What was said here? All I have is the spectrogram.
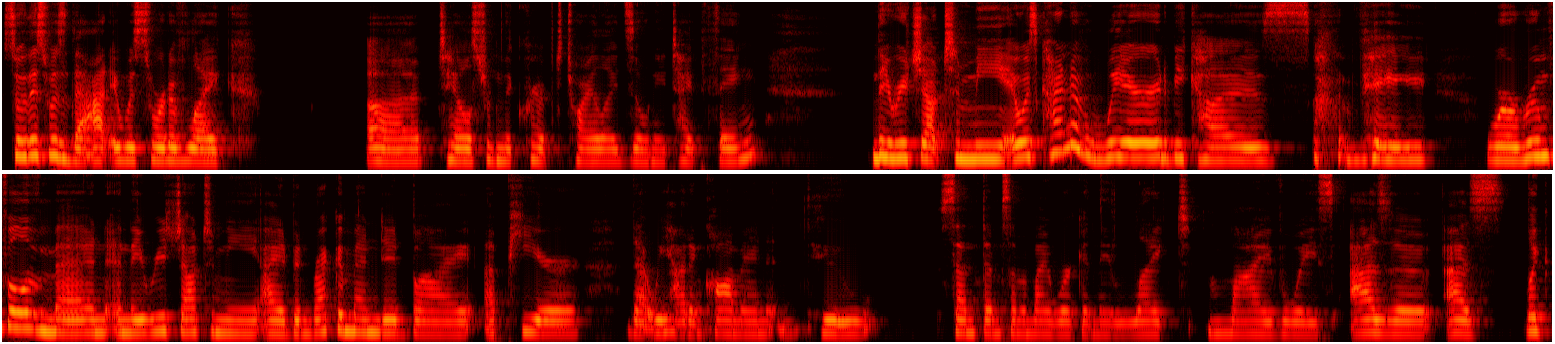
So this was that. It was sort of like uh Tales from the Crypt, Twilight Zone type thing. They reached out to me. It was kind of weird because they were a room full of men and they reached out to me. I had been recommended by a peer that we had in common who sent them some of my work and they liked my voice as a as like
